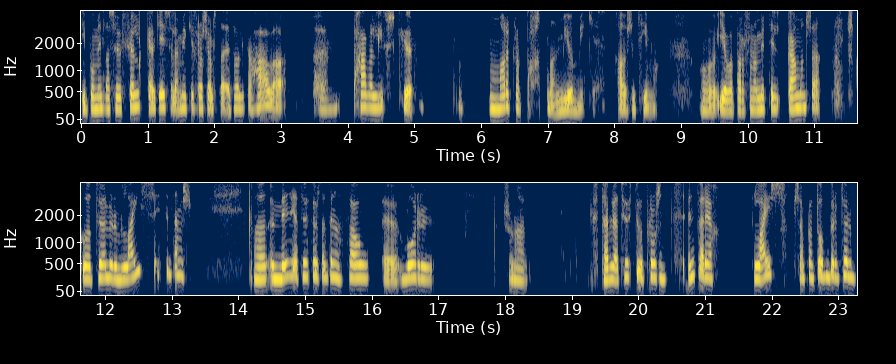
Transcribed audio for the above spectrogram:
Íbúið Myndlands hefur fjölgað geysilega mikið frá sjálfstæði þá líka hafa, um, hafa lífskjör margra batnað mjög mikið á þessum tíma og ég var bara svona mér til gamans að skoða tölur um læsi til dæmis. Að um miðja 2000-aldina þá uh, voru svona tæmlega 20% indverja læs samkvæmt ofnbjörnum tölum.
